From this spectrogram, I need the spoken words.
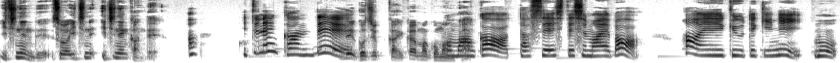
1年で、それは1年、一年間で、一年間で、で50回から、まあ5 5万万か。か達成してしまえば、半永久的にもう、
